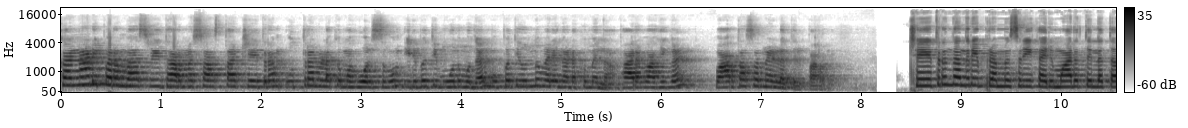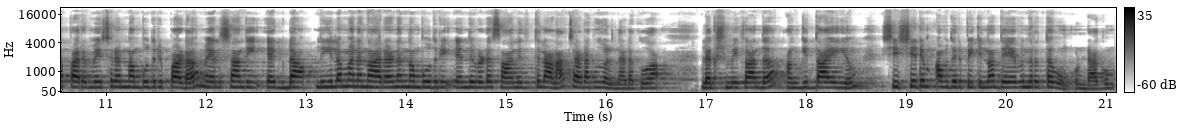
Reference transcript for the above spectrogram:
കണ്ണാടിപ്പറമ്പ് ശ്രീ ധർമ്മശാസ്ത്ര ക്ഷേത്രം ഉത്രവിളക്ക് മഹോത്സവം ഇരുപത്തിമൂന്ന് മുതൽ മുപ്പത്തിയൊന്ന് വരെ നടക്കുമെന്ന് ഭാരവാഹികൾ വാർത്താസമ്മേളനത്തിൽ പറഞ്ഞു. ക്ഷേത്രം തന്ത്രി ബ്രഹ്മശ്രീ കരുമാരത്തില്ലത്ത് പരമേശ്വരൻ നമ്പൂതിരിപ്പാട് മേൽശാന്തി എഗ്ഡ നീലമന നാരായണൻ നമ്പൂതിരി എന്നിവരുടെ സാന്നിധ്യത്തിലാണ് ചടങ്ങുകൾ നടക്കുക. ലക്ഷ്മികാന്ത് അങ്കിതായിയും ശിഷ്യരും അവതരിപ്പിക്കുന്ന ദേവനൃത്തവും ഉണ്ടാകും.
